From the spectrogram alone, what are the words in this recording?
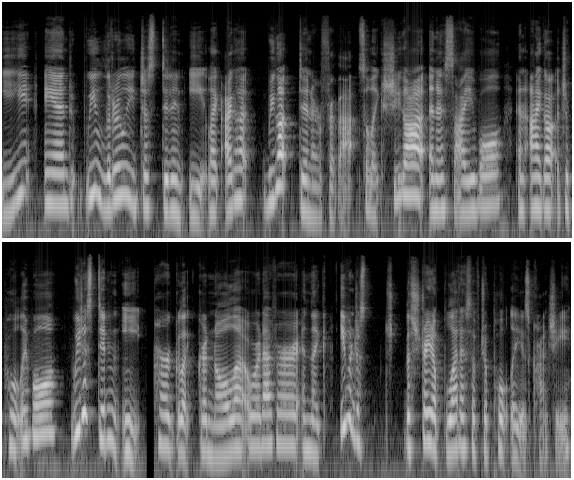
eat and we literally just didn't eat. Like i got we got dinner for that. So like she got an acai bowl and i got a chipotle bowl. We just didn't eat. Her like granola or whatever and like even just the straight up lettuce of chipotle is crunchy.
